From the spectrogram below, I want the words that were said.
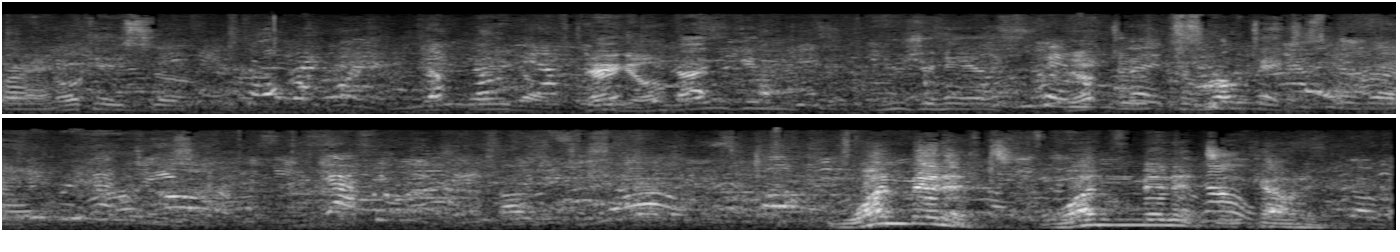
All right. Okay, so. Yep, there you go. There you go. Now you can use your hands Yep. move it. to rotate. I'll just grab it. One minute. One minute and counting. Down.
